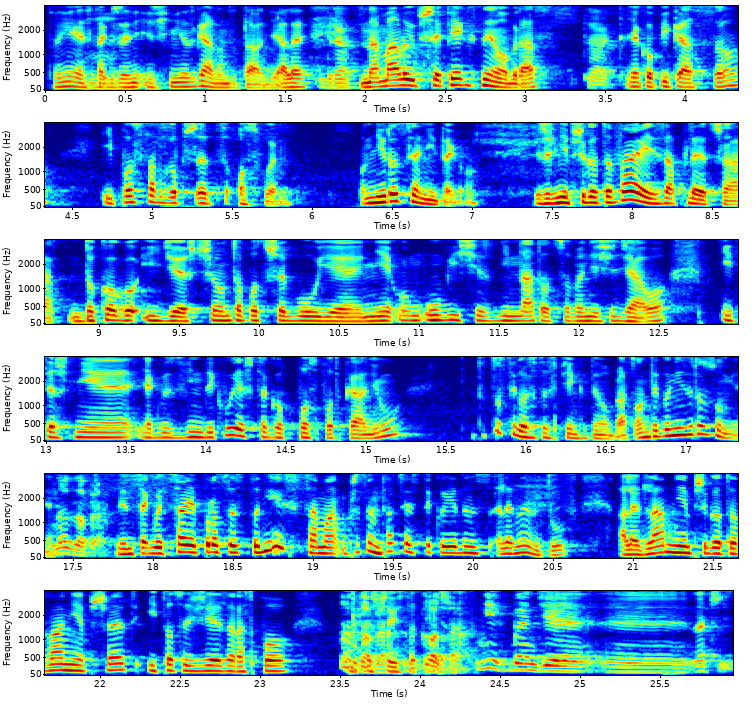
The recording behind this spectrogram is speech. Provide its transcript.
To nie jest tak, że nie, się nie zgadzam totalnie, ale Gracias. namaluj przepiękny obraz, Tak. jako Picasso, i postaw go przed osłem. On nie doceni tego. Jeżeli nie przygotowałeś zaplecza, do kogo idziesz, czy on to potrzebuje, nie umówi się z nim na to, co będzie się działo i też nie jakby zwindykujesz tego po spotkaniu, to co z tego, że to jest piękny obraz? On tego nie zrozumie. No dobra. Więc jakby cały proces to nie jest sama, prezentacja jest tylko jednym z elementów, ale dla mnie przygotowanie przed i to, co się dzieje zaraz po, No jest dobra, istotniejsze. Niech będzie, yy, znaczy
